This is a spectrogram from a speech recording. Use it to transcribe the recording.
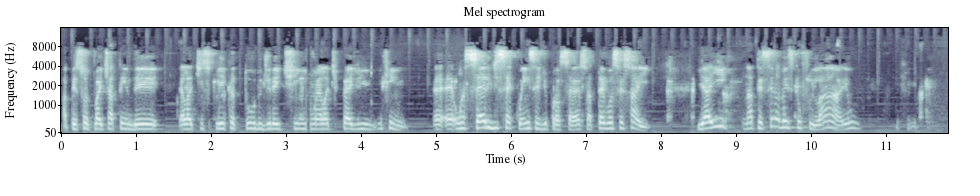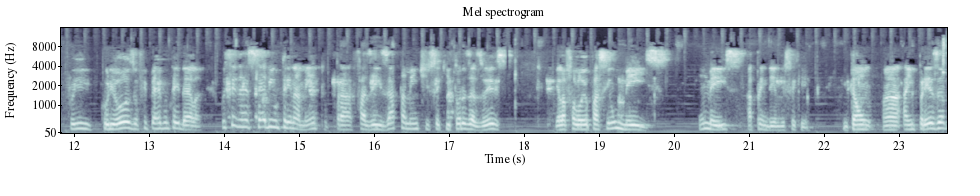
a pessoa que vai te atender, ela te explica tudo direitinho, ela te pede, enfim, é, é uma série de sequências de processo até você sair. E aí, na terceira vez que eu fui lá, eu fui curioso, fui perguntei dela: vocês recebem um treinamento para fazer exatamente isso aqui todas as vezes? E ela falou: eu passei um mês, um mês aprendendo isso aqui. Então, a, a empresa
